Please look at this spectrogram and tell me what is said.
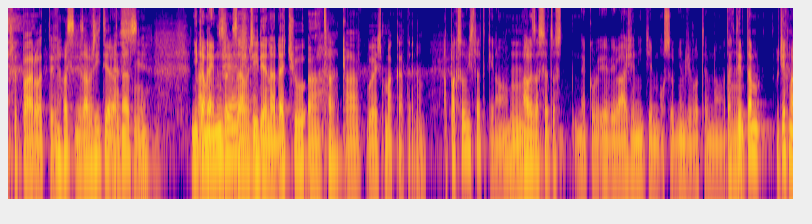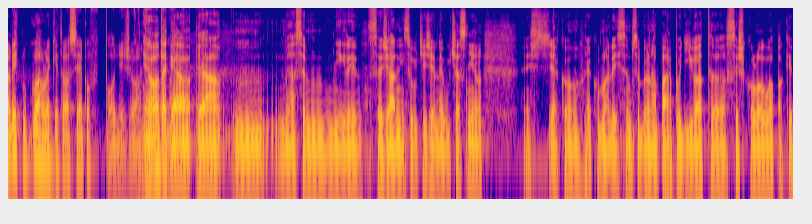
před pár lety. no, vlastně, zavřít je, no, vlastně nikam nemůžeš. Zavřít je na daču a, a budeš makat jenom. A pak jsou výsledky, no. Hmm. Ale zase to jako je vyvážený tím osobním životem, no. Tak ty, hmm. tam u těch mladých kluků a holek je to asi jako v pohodě, že jo? Jo, tak já, já, mm, já jsem nikdy se žádný soutěže neúčastnil. Ještě jako, jako mladý jsem se byl na pár podívat eh, se školou a pak i,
